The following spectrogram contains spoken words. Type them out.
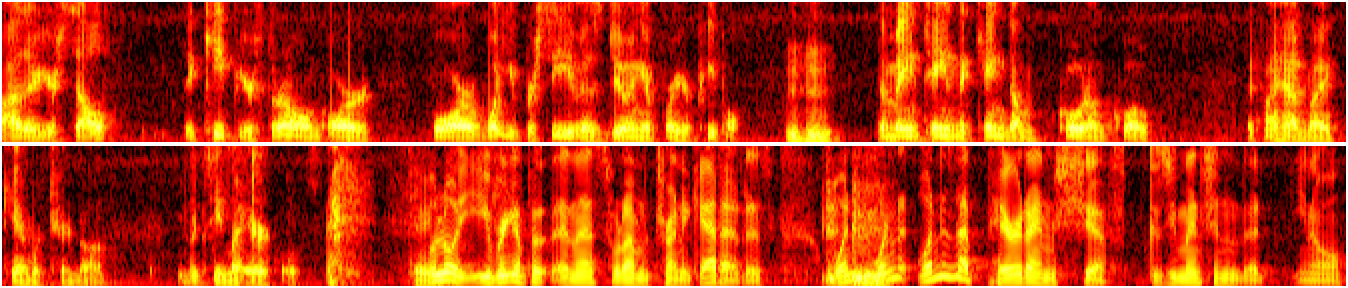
either yourself to keep your throne or for what you perceive as doing it for your people hmm to maintain the kingdom, quote unquote. If I had my camera turned on, you could see my air quotes. There Well, you no, you bring up, and that's what I'm trying to get at is when when when does that paradigm shift? Because you mentioned that you know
